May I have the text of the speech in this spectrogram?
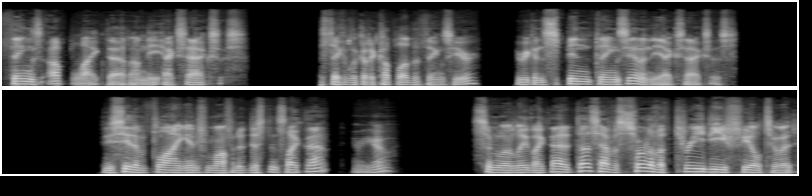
things up like that on the X axis. Let's take a look at a couple other things here. Here we can spin things in on the x-axis. You see them flying in from off in a distance like that? There we go. Similarly, like that, it does have a sort of a 3D feel to it,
